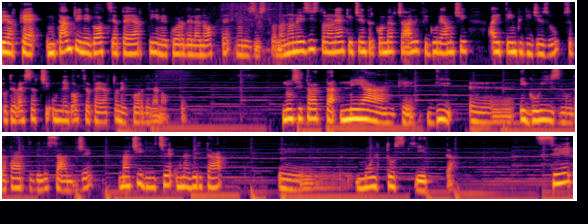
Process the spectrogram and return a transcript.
perché intanto i negozi aperti nel cuore della notte non esistono, non esistono neanche i centri commerciali, figuriamoci ai tempi di Gesù se poteva esserci un negozio aperto nel cuore della notte. Non si tratta neanche di eh, egoismo da parte delle sagge, ma ci dice una verità eh, molto schietta. Se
